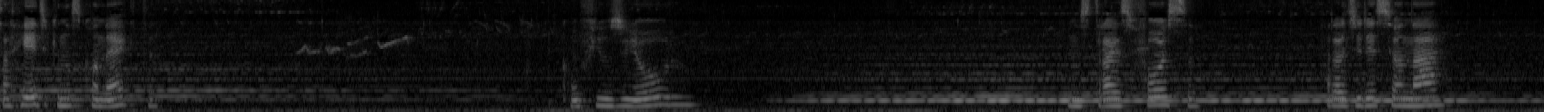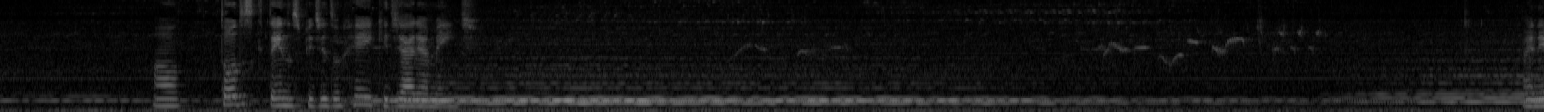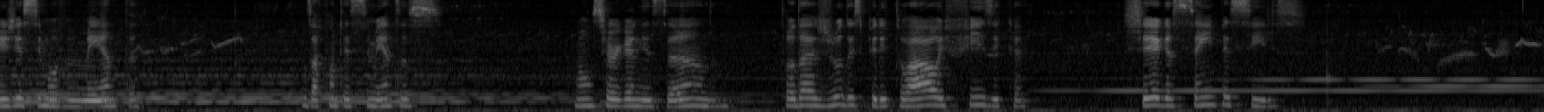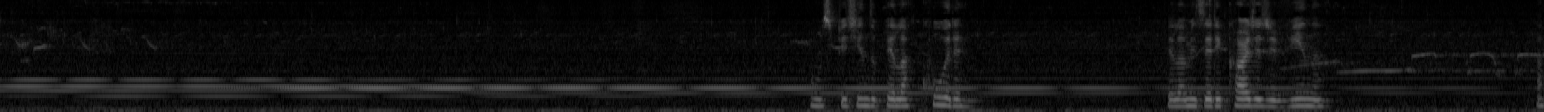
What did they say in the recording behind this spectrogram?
Essa rede que nos conecta com fios de ouro, nos traz força para direcionar a todos que têm nos pedido reiki diariamente. Energia se movimenta, os acontecimentos vão se organizando, toda ajuda espiritual e física chega sem empecilhos. Vamos pedindo pela cura, pela misericórdia divina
